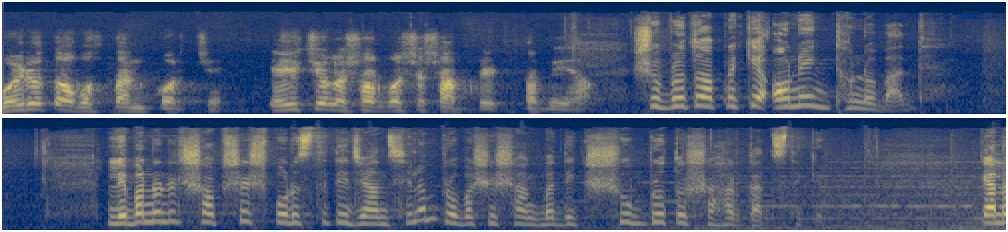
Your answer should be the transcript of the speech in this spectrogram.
বৈরত অবস্থান করছে। এই ছিল সর্বশেষ আপডেট সুব্রত, আপনাকে অনেক ধন্যবাদ। লেবাননের সবশেষ পরিস্থিতি জানছিলাম। প্রবাসী সাংবাদিক সুব্রত সাহার কাছ থেকে। গেল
